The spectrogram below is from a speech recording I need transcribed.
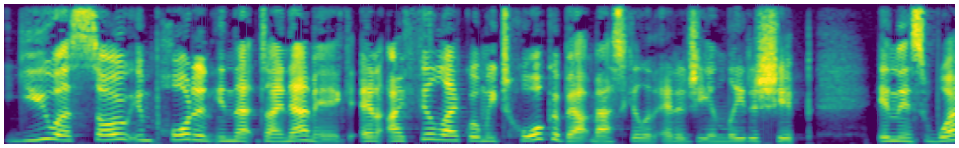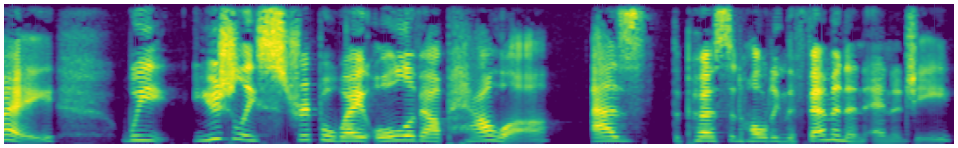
you are so important in that dynamic. And I feel like when we talk about masculine energy and leadership in this way, we usually strip away all of our power as the person holding the feminine energy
